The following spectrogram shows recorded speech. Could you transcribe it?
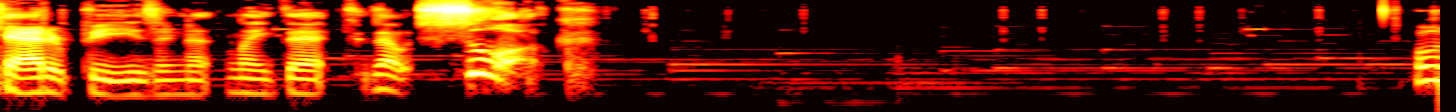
Caterpies or nothing like that. Because that would suck. Oh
